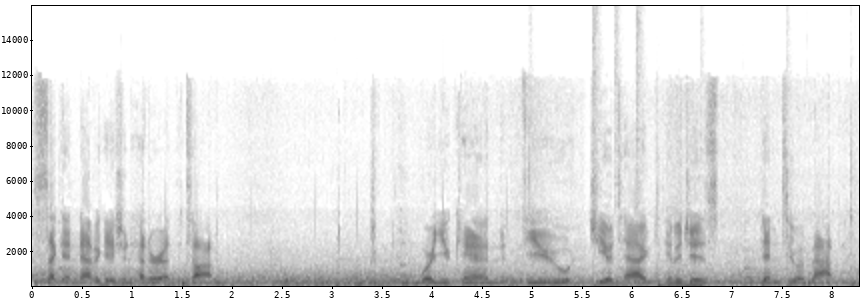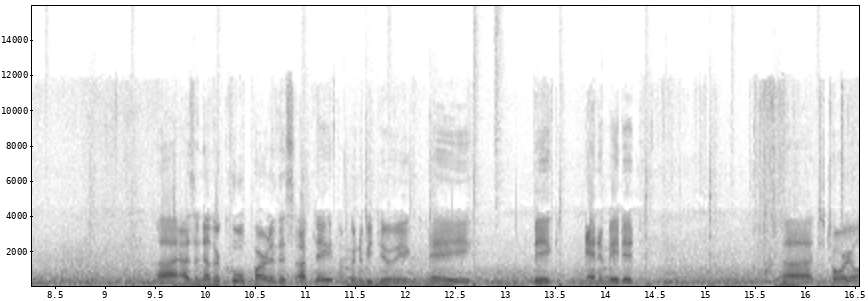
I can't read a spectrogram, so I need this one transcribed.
second navigation header at the top where you can view geotagged images pinned to a map. Uh, as another cool part of this update, I'm going to be doing a big animated uh, tutorial.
